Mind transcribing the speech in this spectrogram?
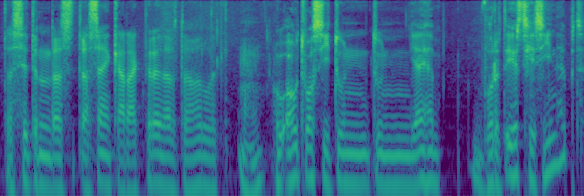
dat, zit er, dat, dat zijn karakteren, dat is duidelijk. Mm -hmm. Hoe oud was hij toen, toen jij hem voor het eerst gezien hebt?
